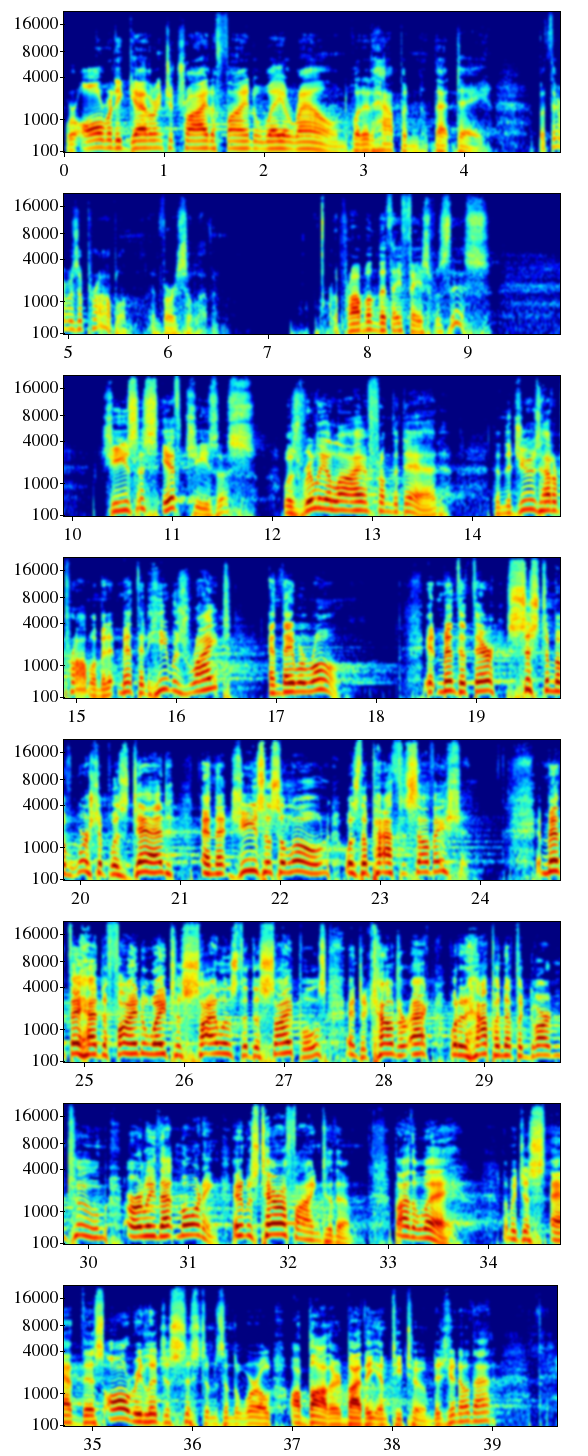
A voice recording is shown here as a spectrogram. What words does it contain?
were already gathering to try to find a way around what had happened that day. But there was a problem in verse 11. The problem that they faced was this Jesus, if Jesus was really alive from the dead, then the Jews had a problem. And it meant that he was right and they were wrong. It meant that their system of worship was dead and that Jesus alone was the path to salvation. It meant they had to find a way to silence the disciples and to counteract what had happened at the garden tomb early that morning. And it was terrifying to them. By the way, let me just add this all religious systems in the world are bothered by the empty tomb. Did you know that?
